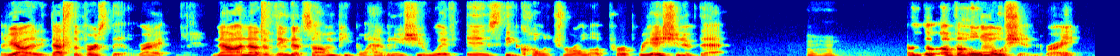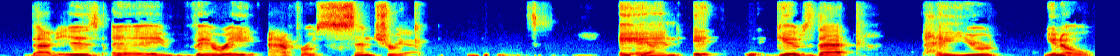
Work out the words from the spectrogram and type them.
reality, that's the first deal, right? Now, another thing that some people have an issue with is the cultural appropriation of that, mm-hmm. of, the, of the whole motion, right? That is a very Afrocentric, yeah. and yeah. It, it gives that, hey, you're, you know,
